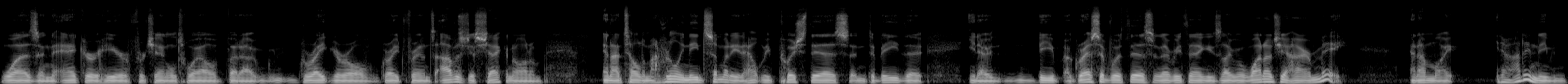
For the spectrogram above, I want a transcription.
was an anchor here for Channel 12, but a great girl, great friends. I was just checking on him, and I told him I really need somebody to help me push this and to be the, you know, be aggressive with this and everything. He's like, well, why don't you hire me? And I'm like, you know, I didn't even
